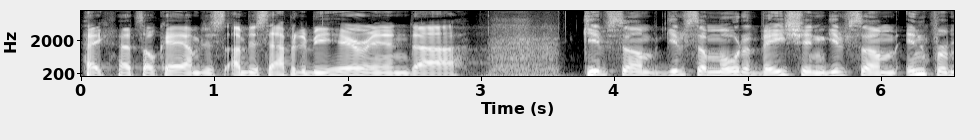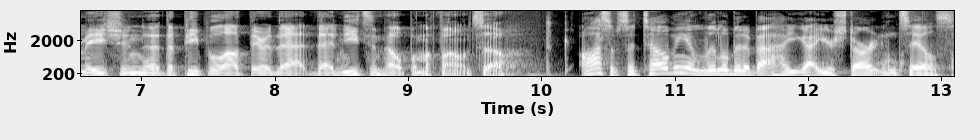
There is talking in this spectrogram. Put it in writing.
Hey, that's okay. I'm just I'm just happy to be here and uh, give some give some motivation, give some information to people out there that that need some help on the phone. So awesome. So tell me a little bit about how you got your start in sales.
